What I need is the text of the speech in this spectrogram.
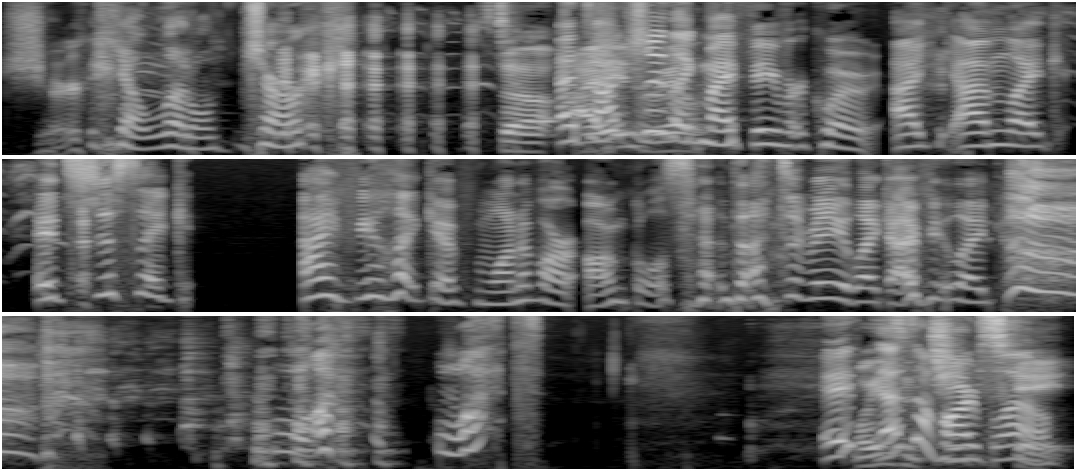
jerk!" "You little jerk." so It's I didn't actually like my favorite quote. I I'm like it's just like I feel like if one of our uncles said that to me, like I feel like what what? It, Well, that's a, hard blow. cheapskate.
